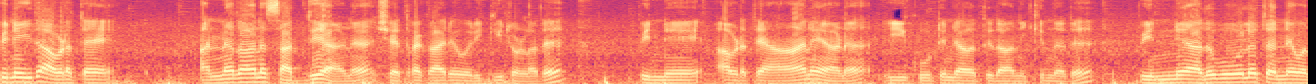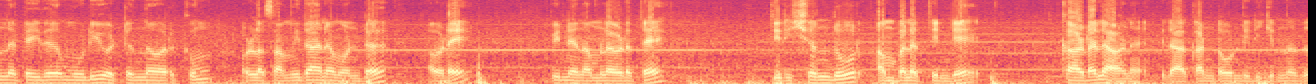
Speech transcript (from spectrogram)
പിന്നെ ഇത് അവിടുത്തെ അന്നദാന സദ്യയാണ് ക്ഷേത്രക്കാർ ഒരുക്കിയിട്ടുള്ളത്. പിന്നെ അവിടുത്തെ ആനയാണ് ഈ കൂട്ടിന്റെ അകത്ത് ഇതാ നിൽക്കുന്നത്. പിന്നെ അതുപോലെ തന്നെ വന്നിട്ട് ഇത് മുടി വെട്ടുന്നവർക്കും ഉള്ള സംവിധാനമുണ്ട് അവിടെ. പിന്നെ നമ്മളവിടുത്തെ തിരുശന്തൂർ അമ്പലത്തിന്റെ കടലാണ് ഇതാ കണ്ടുകൊണ്ടിരിക്കുന്നത്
